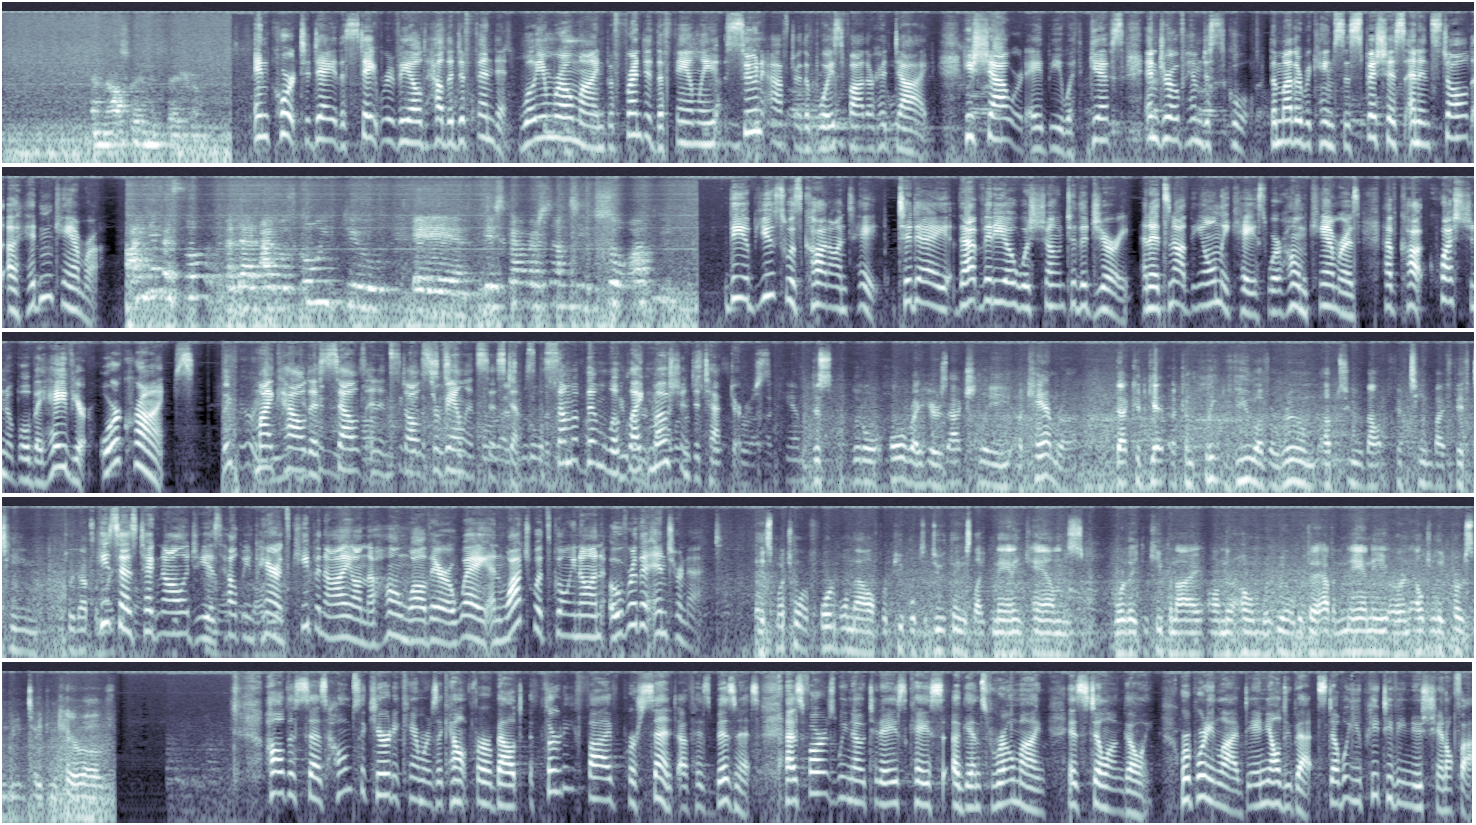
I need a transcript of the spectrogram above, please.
and also in his bedroom. In court today, the state revealed how the defendant, William Romine, befriended the family soon after the boy's father had died. He showered AB with gifts and drove him to school. The mother became suspicious and installed a hidden camera. I never thought that I was going to uh, discover something so ugly. The abuse was caught on tape. Today, that video was shown to the jury, and it's not the only case where home cameras have caught questionable behavior or crimes. Mike Haldas sells and installs surveillance systems. Some of them look like motion detectors. This little hole right here is actually a camera that could get a complete view of a room up to about 15 by 15. That's He says technology is helping parents keep an eye on the home while they're away and watch what's going on over the internet. It's much more affordable now for people to do things like nanny cams, where they can keep an eye on their home, you know, if they have a nanny or an elderly person being taken care of. Haldas says home security cameras account for about 35% of his business. As far as we know, today's case against Romine is still ongoing. Reporting live, Danielle Dubetz, WPTV News Channel 5.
